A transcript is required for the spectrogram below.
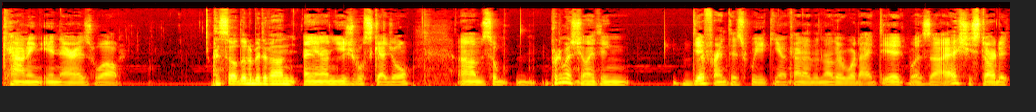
counting in there as well. So a little bit of an, unusual schedule. Um, so pretty much the only thing different this week, you know, kind of another what I did was uh, I actually started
